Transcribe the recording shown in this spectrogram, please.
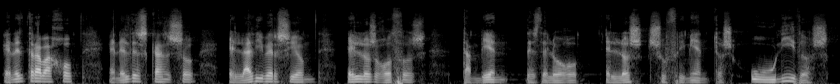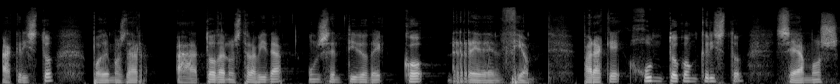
en el trabajo, en el descanso, en la diversión, en los gozos, también, desde luego, en los sufrimientos. Unidos a Cristo podemos dar a toda nuestra vida un sentido de corredención, para que junto con Cristo seamos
